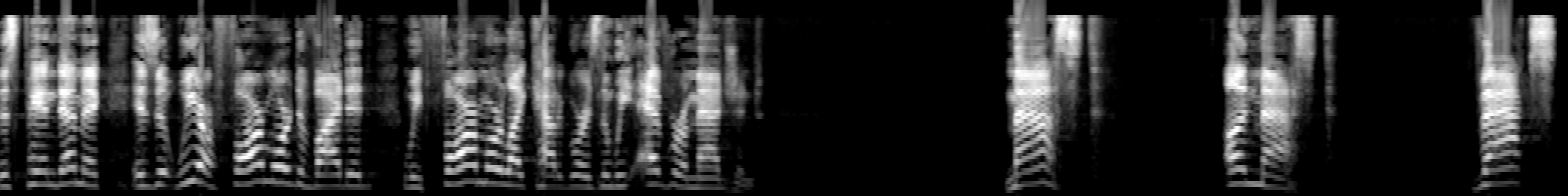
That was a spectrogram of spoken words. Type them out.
this pandemic is that we are far more divided, we far more like categories than we ever imagined. Masked, unmasked, vaxxed,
